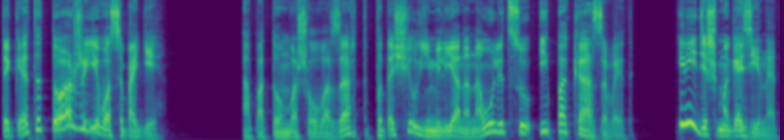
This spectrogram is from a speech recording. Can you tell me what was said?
Так это тоже его сапоги». А потом вошел в азарт, потащил Емельяна на улицу и показывает. «Видишь магазины?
